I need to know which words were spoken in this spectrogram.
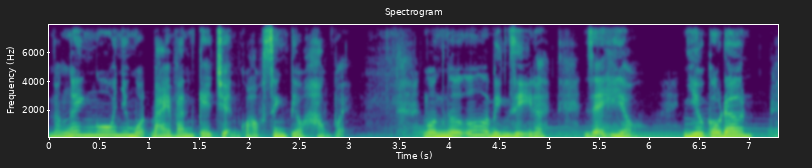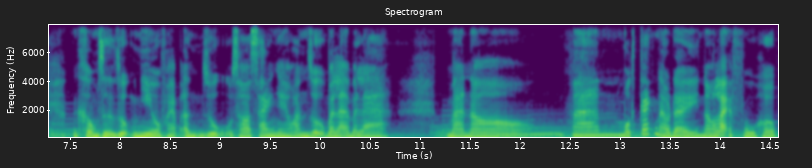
nó ngây ngô như một bài văn kể chuyện của học sinh tiểu học vậy. Ngôn ngữ bình dị thôi, dễ hiểu, nhiều câu đơn. Không sử dụng nhiều phép ẩn dụ, so sánh hay hoán dụ bla bla. Mà nó van một cách nào đấy, nó lại phù hợp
